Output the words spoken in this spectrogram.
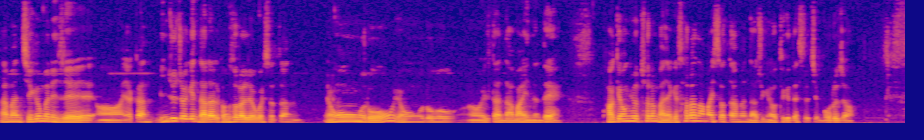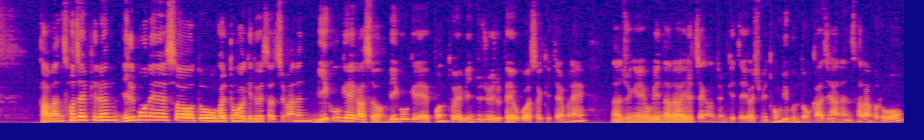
다만 지금은 이제 어 약간 민주적인 나라를 건설하려고 했었던 영웅으로 영웅으로 어 일단 남아 있는데 박영효처럼 만약에 살아남아 있었다면 나중에 어떻게 됐을지 모르죠. 다만 서재필은 일본에서도 활동하기도 했었지만은 미국에 가서 미국의 본토의 민주주의를 배우고 왔었기 때문에 나중에 우리나라 일제강점기 때 열심히 독립운동까지 하는 사람으로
